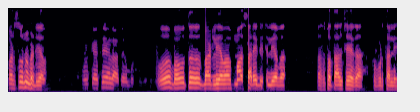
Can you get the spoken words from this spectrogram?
परसों में बैठ गया और कैसे हालात है मुर्गी के वो बहुत बांट लिया हुआ माँ सारे खींच लिया हुआ अस्पताल से हैगा कपूरथले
